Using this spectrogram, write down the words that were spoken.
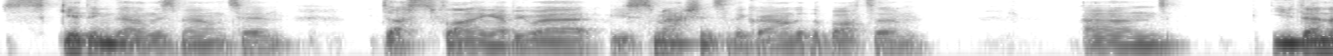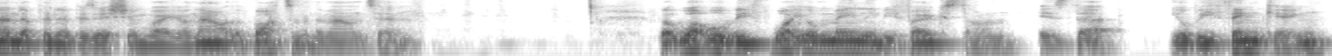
skidding down this mountain, dust flying everywhere, you smash into the ground at the bottom, and you then end up in a position where you're now at the bottom of the mountain. But what will be what you'll mainly be focused on is that you'll be thinking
